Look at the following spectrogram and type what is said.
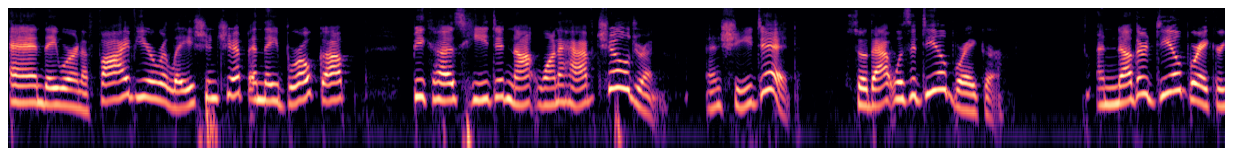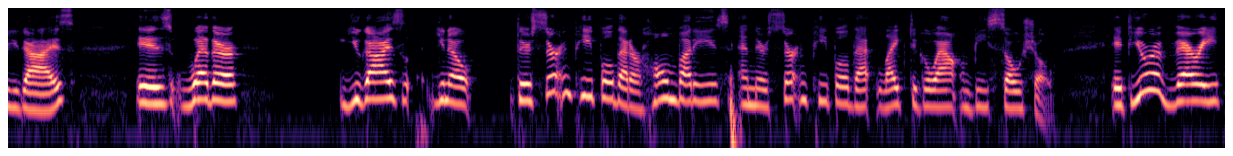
and they were in a five year relationship, and they broke up because he did not want to have children, and she did. So that was a deal breaker. Another deal breaker, you guys, is whether you guys, you know, there's certain people that are home buddies and there's certain people that like to go out and be social. If you're a very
